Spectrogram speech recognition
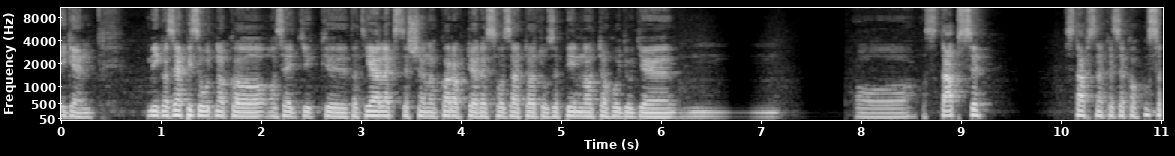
igen, még az epizódnak a, az egyik, tehát jellegzetesen a karakterhez hozzátartozó pillanata, hogy ugye mm, a, a Stubbs, Stubbsnak ezek a 20.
